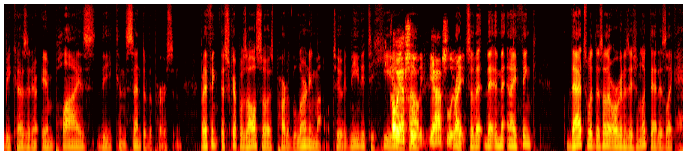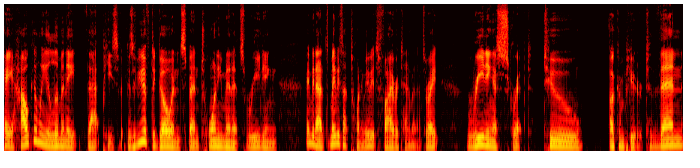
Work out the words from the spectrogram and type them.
because it implies the consent of the person. But I think the script was also as part of the learning model too. It needed to hear. Oh, absolutely. How, yeah, absolutely. Right. So that, that and, and I think that's what this other organization looked at is like, hey, how can we eliminate that piece of it? Because if you have to go and spend 20 minutes reading, maybe not, maybe it's not 20, maybe it's five or 10 minutes, right? Reading a script to a computer to then,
